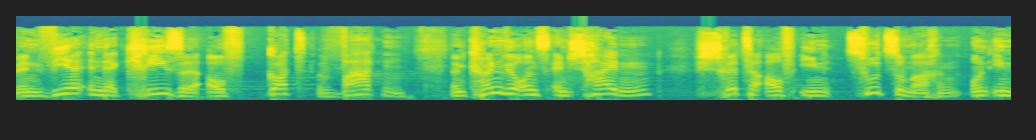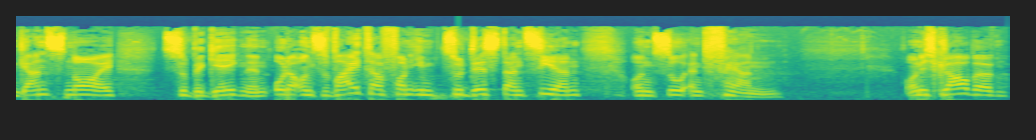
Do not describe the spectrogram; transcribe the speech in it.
Wenn wir in der Krise auf Gott warten, dann können wir uns entscheiden, Schritte auf ihn zuzumachen und ihn ganz neu zu begegnen oder uns weiter von ihm zu distanzieren und zu entfernen. Und ich glaube,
